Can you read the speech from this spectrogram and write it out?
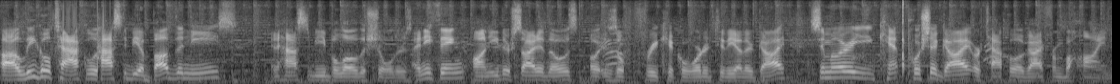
Uh, legal tackle has to be above the knees and it has to be below the shoulders. Anything on either side of those uh, is a free kick awarded to the other guy. Similarly, you can't push a guy or tackle a guy from behind.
